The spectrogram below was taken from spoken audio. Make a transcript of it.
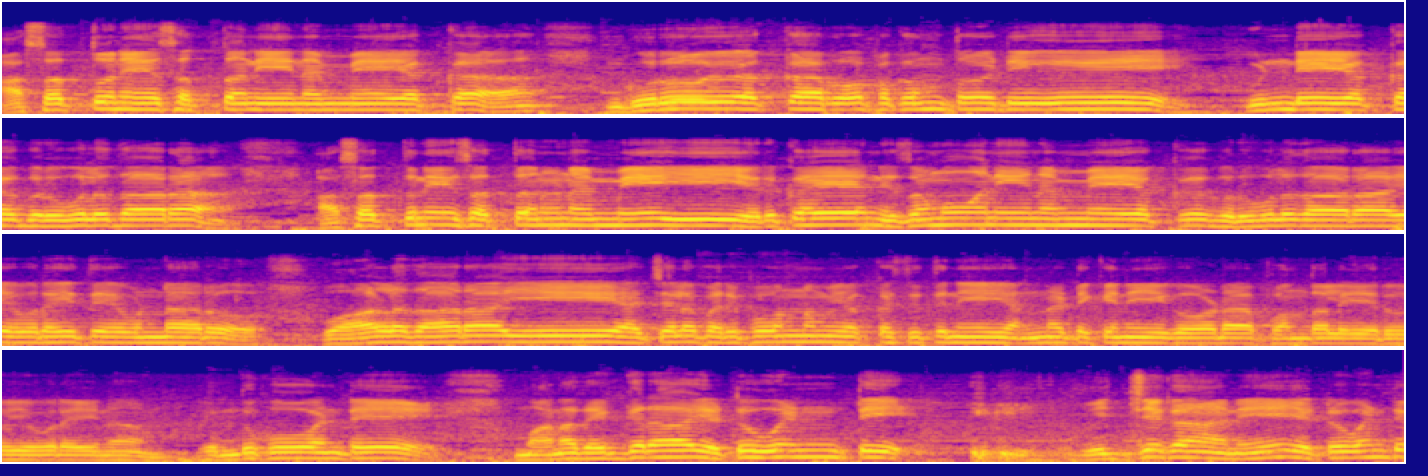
అసత్తునే సత్తుని నమ్మే యొక్క గురువు యొక్క రూపకంతో ఉండే యొక్క గురువుల ద్వారా అసత్తుని సత్తను నమ్మి ఈ ఎరుకయే నిజము అని నమ్మే యొక్క గురువుల ద్వారా ఎవరైతే ఉండారో వాళ్ళ ద్వారా ఈ అచల పరిపూర్ణం యొక్క స్థితిని ఎన్నటికీ కూడా పొందలేరు ఎవరైనా. ఎందుకు అంటే మన దగ్గర ఎటువంటి విద్య కానీ ఎటువంటి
